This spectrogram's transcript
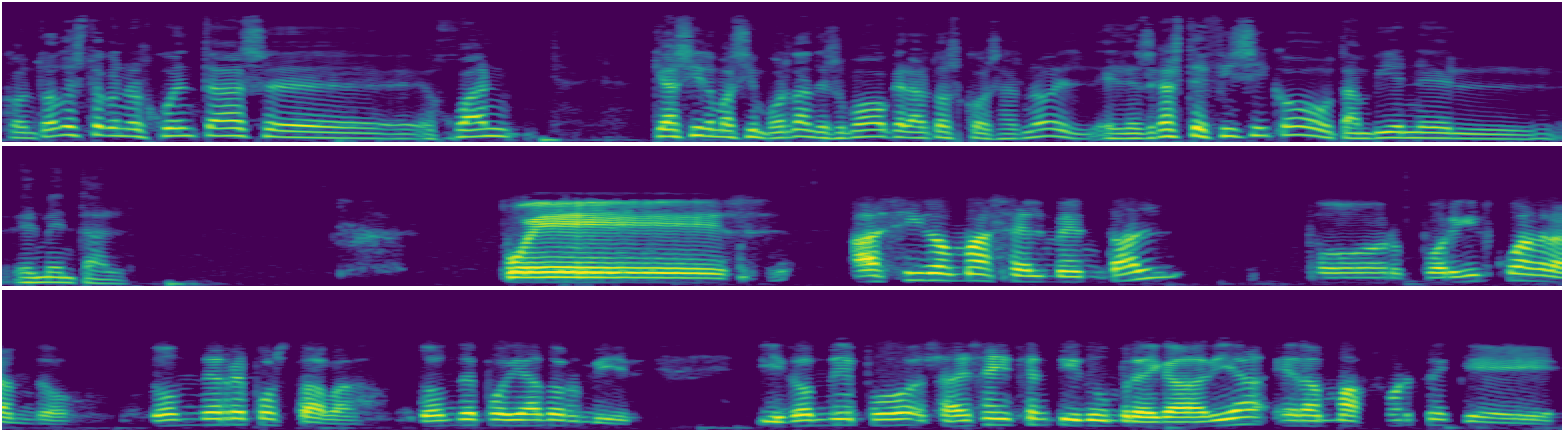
Con, todo esto que nos cuentas, eh, Juan, ¿qué ha sido más importante? Supongo que las dos cosas, ¿no? ¿El, desgaste físico o también el, el mental? Pues ha sido más el mental por, por ir cuadrando dónde repostaba, dónde podía dormir y dónde, o sea, esa incertidumbre de cada día era más fuerte que,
